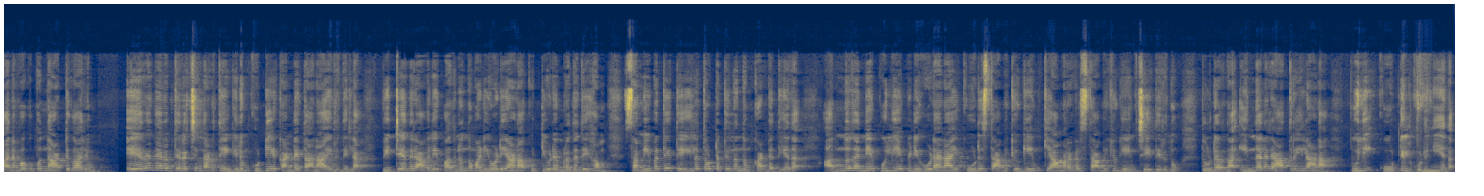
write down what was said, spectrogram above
വനംവകുപ്പും നാട്ടുകാരും ഏറെ നേരം തിരച്ചിൽ നടത്തിയെങ്കിലും കുട്ടിയെ കണ്ടെത്താനായിരുന്നില്ല. പിറ്റേന്ന് രാവിലെ പതിനൊന്ന് മണിയോടെയാണ് കുട്ടിയുടെ മൃതദേഹം സമീപത്തെ തേയിലത്തോട്ടത്തിൽ നിന്നും കണ്ടെത്തിയത്. അന്നു തന്നെ പുലിയെ പിടികൂടാനായി കൂട് സ്ഥാപിക്കുകയും ക്യാമറകൾ സ്ഥാപിക്കുകയും ചെയ്തിരുന്നു. തുടർന്ന് ഇന്നലെ രാത്രിയിലാണ് പുലി കൂട്ടിൽ കുടുങ്ങിയത്.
